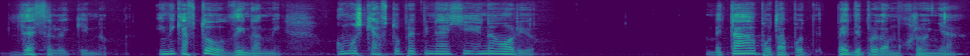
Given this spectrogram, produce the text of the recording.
δεν θέλω εκείνο. Είναι και αυτό δύναμη. Όμως και αυτό πρέπει να έχει ένα όριο. Μετά από τα πέντε πρώτα μου χρόνια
